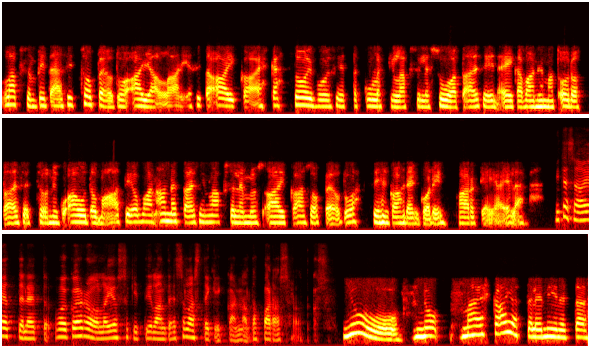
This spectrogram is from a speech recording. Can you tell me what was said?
lapsen pitää sitten sopeutua ajallaan ja sitä aikaa ehkä toivoisi, että kullekin lapsille suotaisiin, eikä vanhemmat odottaisi, että se on niin kuin automaatio, vaan annettaisiin lapselle myös aikaa sopeutua siihen kahden kodin arkeen ja elämään. Mitä sä ajattelet, voiko ero olla jossakin tilanteessa lastenkin kannalta paras ratkaisu? Joo, no mä ehkä ajattelen niin, että,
